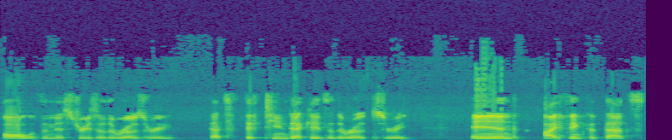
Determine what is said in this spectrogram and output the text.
all of the mysteries of the rosary. That's 15 decades of the rosary, and I think that that's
